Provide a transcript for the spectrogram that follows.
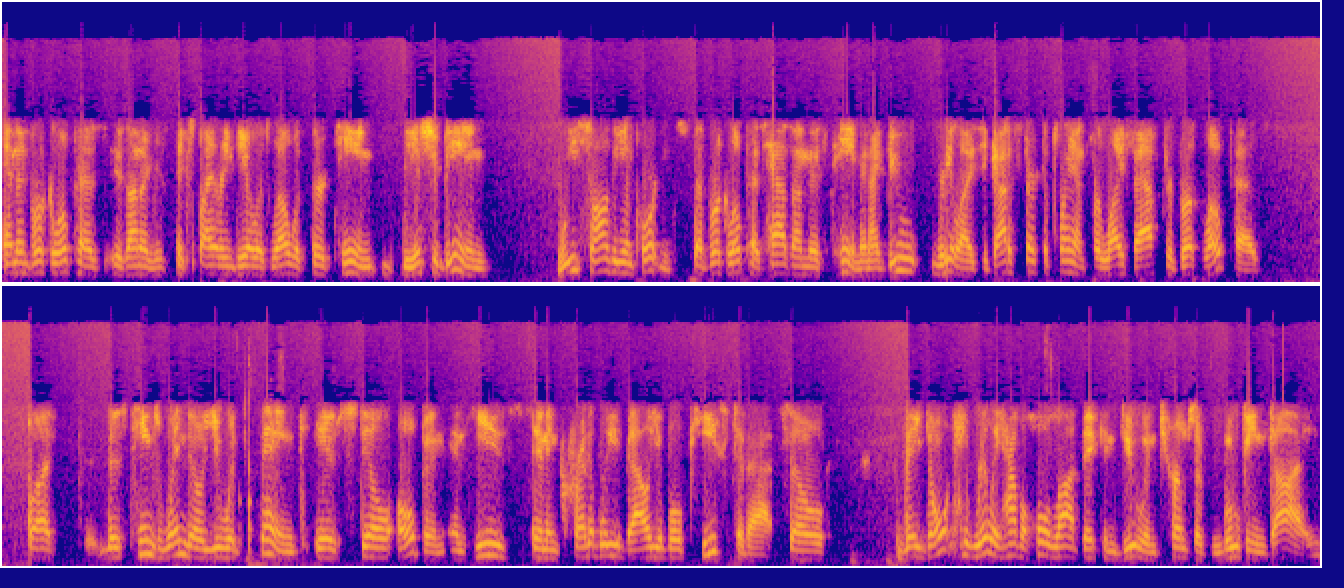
And then Brook Lopez is on an expiring deal as well with 13. The issue being, we saw the importance that Brook Lopez has on this team. And I do realize you got to start to plan for life after Brook Lopez. But this team's window you would think is still open. And he's an incredibly valuable piece to that. So they don't really have a whole lot they can do in terms of moving guys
